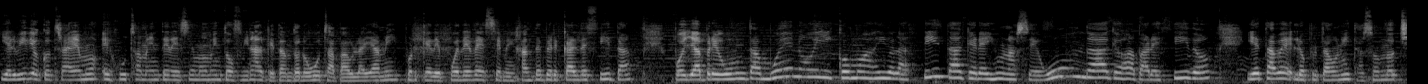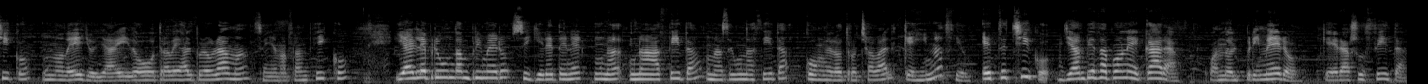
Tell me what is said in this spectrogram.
Y el vídeo que os traemos es justamente de ese momento final que tanto nos gusta a Paula y a mí, porque después de ver semejante percal de cita, pues ya preguntan, bueno, ¿y cómo ha ido la cita? ¿Queréis una segunda? ¿Qué os ha parecido? Y esta vez los protagonistas son dos chicos, uno de ellos ya ha ido otra vez al programa, se llama Francisco, y a él le preguntan primero si quiere tener una, una cita, una segunda cita con el otro chaval, que es Ignacio. Este chico ya empieza a poner cara cuando el primero que era su cita,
